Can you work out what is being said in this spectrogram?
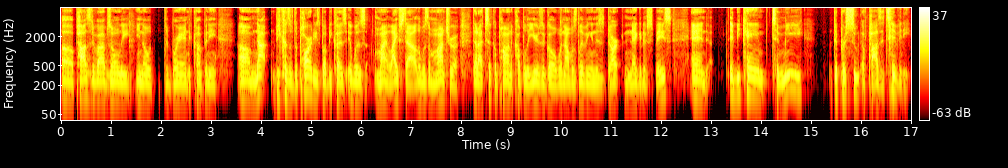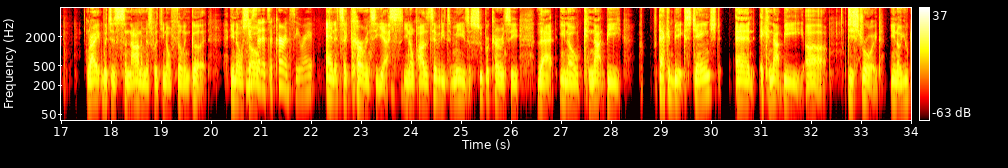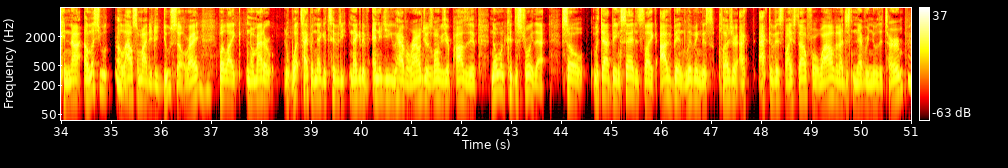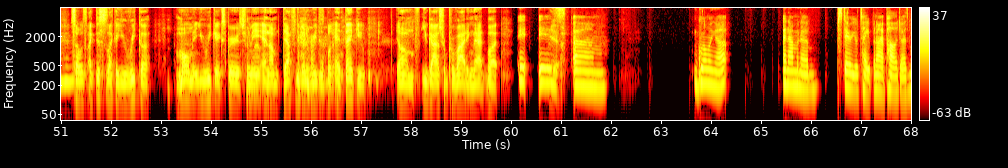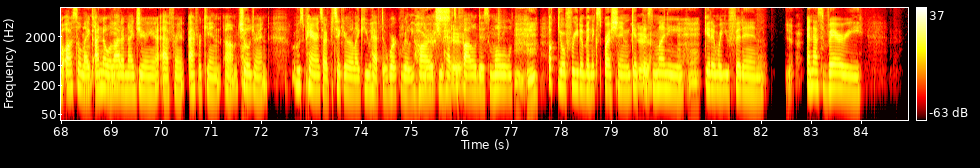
uh, positive vibes only, you know, the brand, the company um, not because of the parties, but because it was my lifestyle. It was a mantra that I took upon a couple of years ago when I was living in this dark, negative space. And it became, to me, the pursuit of positivity, right? Which is synonymous with, you know, feeling good. You know, so. You said it's a currency, right? and it's a currency yes you know positivity to me is a super currency that you know cannot be that can be exchanged and it cannot be uh destroyed. You know, you cannot unless you mm-hmm. allow somebody to do so, right? Mm-hmm. But like no matter what type of negativity negative energy you have around you as long as you're positive no one could destroy that so with that being said it's like i've been living this pleasure act- activist lifestyle for a while and i just never knew the term mm-hmm. so it's like this is like a eureka moment eureka experience for me and i'm definitely going to read this book and thank you um you guys for providing that but it is yeah. um growing up, and I'm gonna stereotype, and I apologize, but also like I know a lot of Nigerian Afri- African um, children whose parents are particular. Like you have to work really hard, yes, you have yeah. to follow this mold. Mm-hmm. Fuck your freedom and expression. Get yeah. this money. Mm-hmm. Get in where you fit in. Yeah, and that's very.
